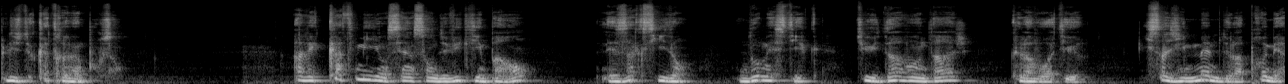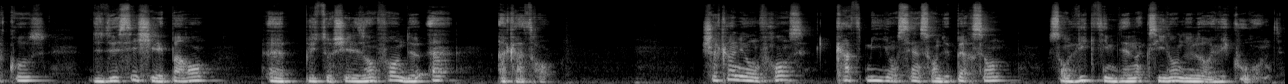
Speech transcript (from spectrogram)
plus de 80% avec 4 500 de victimes par an, les accidents domestiques tuent davantage que la voiture. Il s'agit même de la première cause de décès chez les parents, euh, plutôt chez les enfants de 1 à 4 ans. Chaque année en France, 4 500 de personnes sont victimes d'un accident de leur vie courante,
